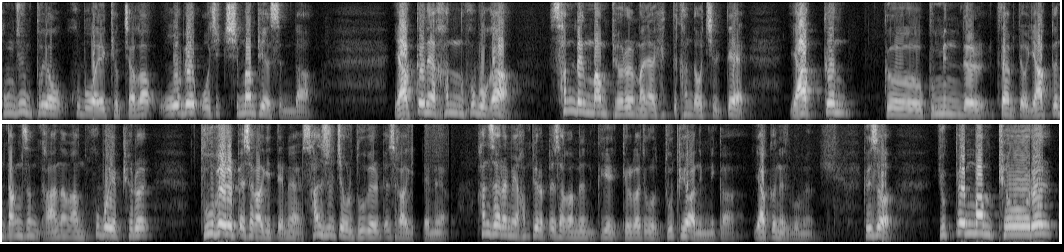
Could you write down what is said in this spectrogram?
홍준표 후보와의 격차가 557만 표였습니다. 야권의 한 후보가 300만 표를 만약 획득한다고 칠 때 야권 그 국민들 그다음에 또 야권 당선 가능한 후보의 표를 두 배를 뺏어가기 때문에 산술적으로 두 배를 뺏어가기 때문에 한 사람이 한 표를 뺏어가면 그게 결과적으로 두 표 아닙니까? 야권에서 보면. 그래서 600만 표를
